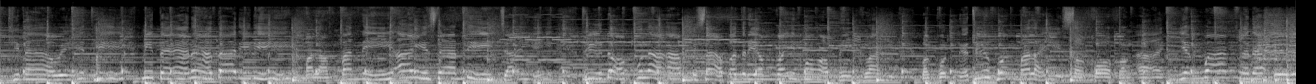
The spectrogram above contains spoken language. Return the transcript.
บที่หน้าเวทีมีแต่หน้าตาดีๆ มาลำบันนี้ไอ้แสนดีใจ อดอกกุหลาบไม่ทราบว่าเตรียมไว้มอบให้ใครบางคนเนี่ยถือพวงมาลัยสอคอของอายยังว่างนะเออ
